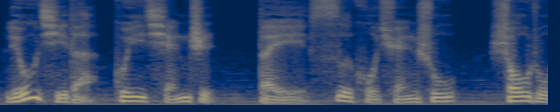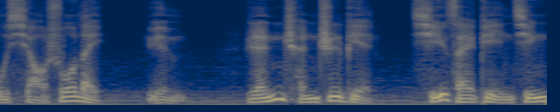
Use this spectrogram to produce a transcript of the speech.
刘琦的《归前志》被《四库全书》收入小说类，云：人臣之变，其在汴京，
